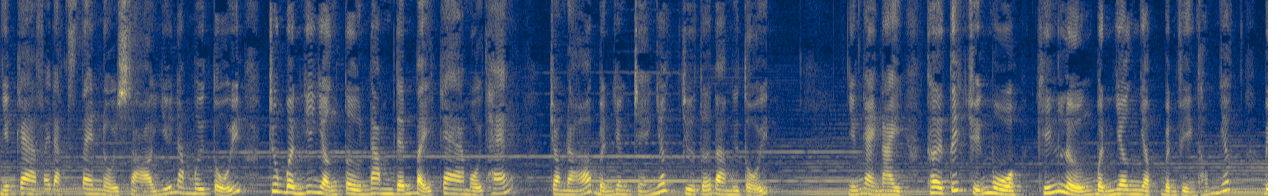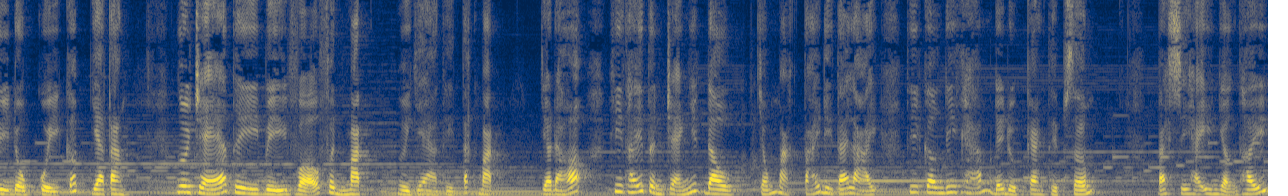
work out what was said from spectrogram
Những ca phải đặt stent nội sọ dưới 50 tuổi, trung bình ghi nhận từ 5 đến 7 ca mỗi tháng, trong đó bệnh nhân trẻ nhất chưa tới 30 tuổi. Những ngày này, thời tiết chuyển mùa khiến lượng bệnh nhân nhập bệnh viện thống nhất bị đột quỵ cấp gia tăng. Người trẻ thì bị vỡ phình mạch, người già thì tắc mạch. Do đó, khi thấy tình trạng nhức đầu, chóng mặt tái đi tái lại thì cần đi khám để được can thiệp sớm. Bác sĩ Hải Yên nhận thấy,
